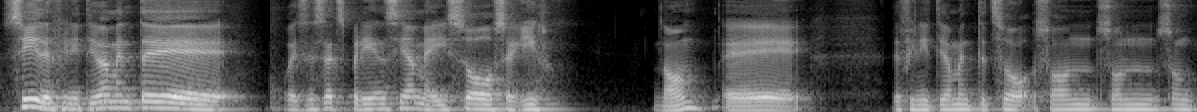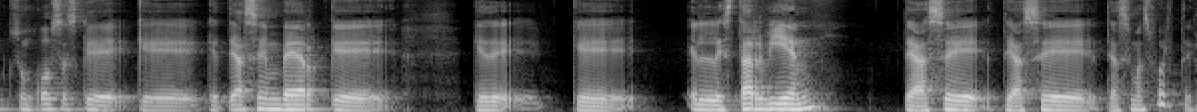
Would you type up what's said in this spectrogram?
Sí, definitivamente, pues esa experiencia me hizo seguir, ¿no? Eh, definitivamente son, son, son, son cosas que, te hacen ver que, que, el estar bien te hace, te hace, te hace más fuerte,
